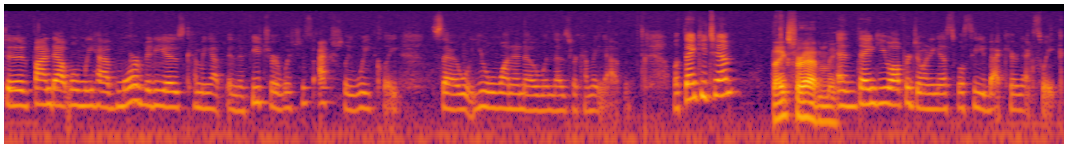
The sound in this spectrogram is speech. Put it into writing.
to find out when we have more videos coming up in the future, which is actually weekly. So you will want to know when those are coming up. Well, thank you, Tim, Thanks for having me. and thank you all for joining us. We'll see you back here next week.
